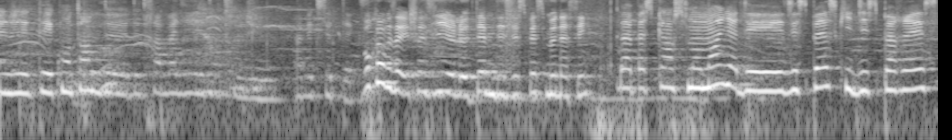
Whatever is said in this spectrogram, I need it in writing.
et j'étais contente de, de travailler dans ce- avec ce texte. Pourquoi vous avez choisi euh, le thème des espèces menacées Bah parce qu'en ce moment il y a des espèces qui disparaissent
